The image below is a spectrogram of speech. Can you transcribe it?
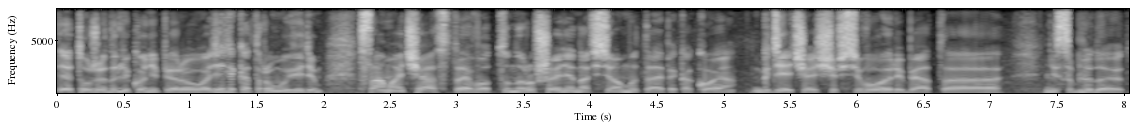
это уже далеко не первый водитель, которого мы видим. Самое частое вот нарушение на всем этапе какое? Где чаще всего ребята не соблюдают?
